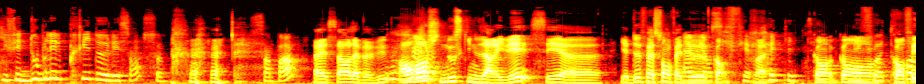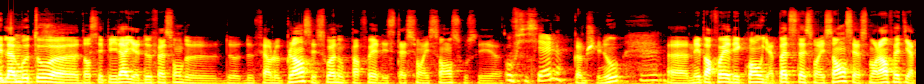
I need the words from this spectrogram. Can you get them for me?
qui fait doubler le prix de l'essence. Sympa. Ouais, ça, on l'a pas vu. En revanche, nous, ce qui nous est arrivé, c'est. euh, Il y a deux façons, en fait, Ah de. oui, on quand, fait ouais. quand, on fait de la moto euh, dans ces pays-là, il y a deux façons de, de, de faire le plein. C'est soit, donc parfois, il y a des stations essence où c'est euh, Officiel. comme chez nous. Mm. Mais parfois, il y a des coins où il n'y a pas de station essence. Et à ce moment-là, en fait, il y a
